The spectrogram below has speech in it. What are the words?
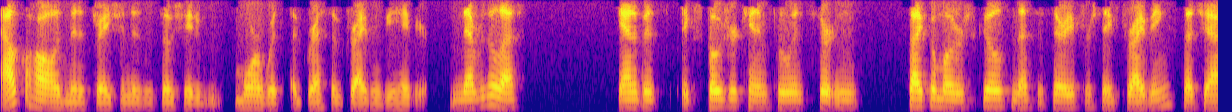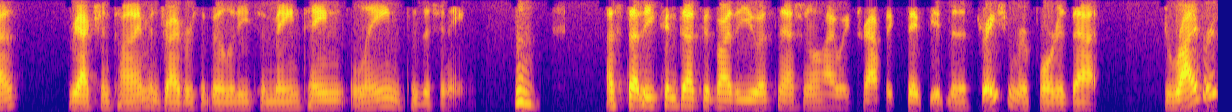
alcohol administration is associated more with aggressive driving behavior. Nevertheless, cannabis exposure can influence certain psychomotor skills necessary for safe driving, such as reaction time and driver's ability to maintain lane positioning. A study conducted by the U.S. National Highway Traffic Safety Administration reported that drivers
